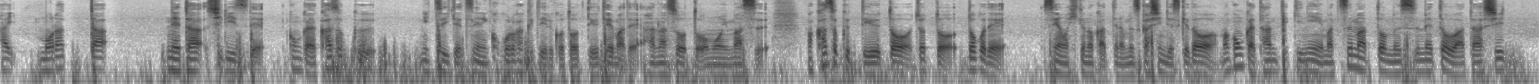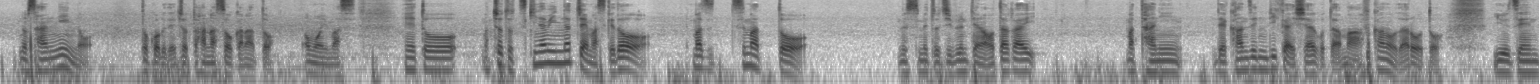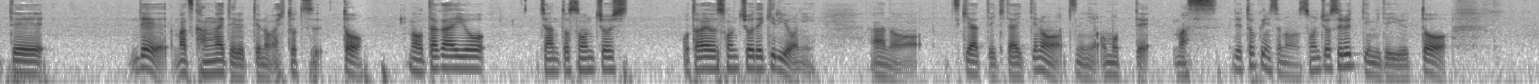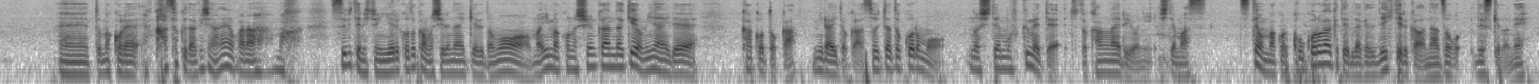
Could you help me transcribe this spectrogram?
はい、もらったネタシリーズで今回は家族について常に心がけていることっていうテーマで話そうと思います、まあ、家族っていうとちょっとどこで線を引くのかっていうのは難しいんですけど、まあ、今回端的に、まあ、妻と娘と私の3人のところでちょっと話そうかなと思います。えっ、と、まあ、ちょっと月並みになっちゃいますけどまず妻と娘と自分っていうのはお互い、まあ、他人で完全に理解し合うことはまあ不可能だろうという前提でまず考えているっていうのが一つと、まあ、お互いをちゃんと尊重しお互いを尊重できるようにあの付き合っていきたいっていうのを常に思ってます。で特にその尊重するっていう意味で言うと,、えーとまあ、これ家族だけじゃないのかな、まあ、全ての人に言えることかもしれないけれども、まあ、今この瞬間だけを見ないで過去とか未来とかそういったところもの視点も含めてちょっと考えるようにしてますつってもまあこれ心がけてるだけでできてるかは謎ですけどね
